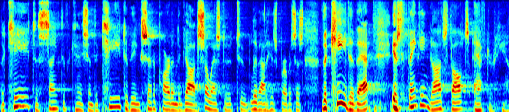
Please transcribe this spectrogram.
The key to sanctification, the key to being set apart unto God so as to, to live out His purposes, the key to that is thinking God's thoughts after Him.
